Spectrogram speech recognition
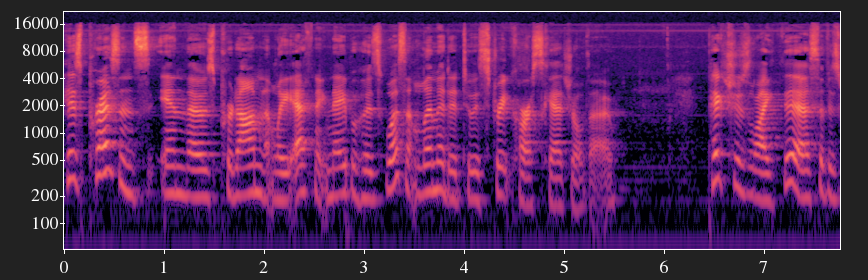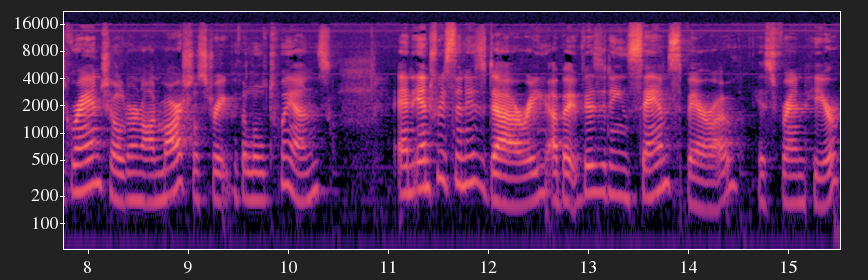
His presence in those predominantly ethnic neighborhoods wasn't limited to his streetcar schedule, though. Pictures like this of his grandchildren on Marshall Street with the little twins, and entries in his diary about visiting Sam Sparrow, his friend here,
